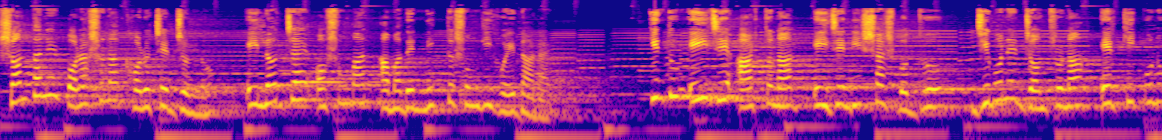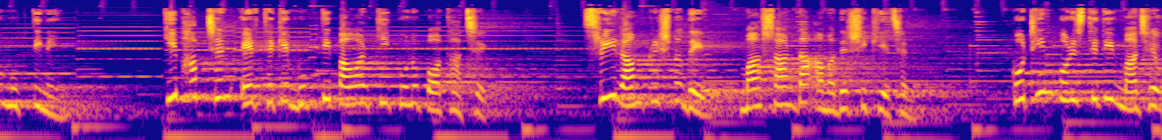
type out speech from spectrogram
সন্তানের পড়াশোনা খরচের জন্য এই লজ্জায় অসম্মান আমাদের নিত্যসঙ্গী হয়ে দাঁড়ায়। কিন্তু এই যে আর্তনাদ, এই যে নিঃশ্বাসবদ্ধ, জীবনের যন্ত্রণা, এর কি কোনো মুক্তি নেই? কি ভাবছেন, এর থেকে মুক্তি পাওয়ার কি কোনো পথ আছে? শ্রী রামকৃষ্ণ দেব মা শারদা আমাদের শিখিয়েছেন। কঠিন পরিস্থিতির মাঝেও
